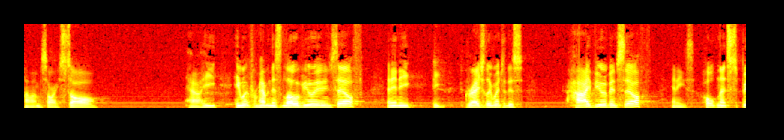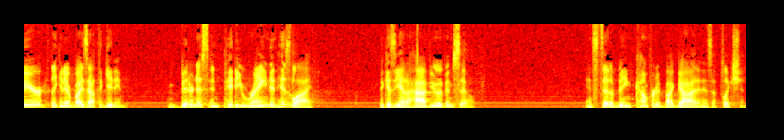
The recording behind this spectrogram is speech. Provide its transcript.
uh, I'm sorry, Saul. How he, he went from having this low view of himself, and then he, he gradually went to this high view of himself, and he's holding that spear, thinking everybody's out to get him. And bitterness and pity reigned in his life because he had a high view of himself instead of being comforted by God in his affliction.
